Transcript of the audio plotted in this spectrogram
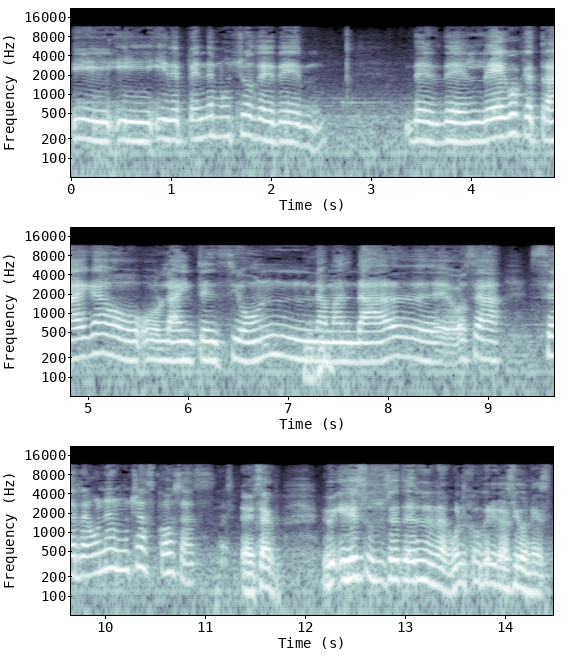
y, depende mucho de, del ego que traiga o, la intención, la maldad, eh, o sea, se reúnen muchas cosas. Exacto. Y esto sucede en algunas congregaciones.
